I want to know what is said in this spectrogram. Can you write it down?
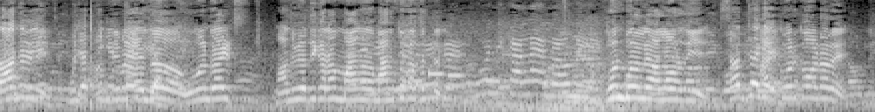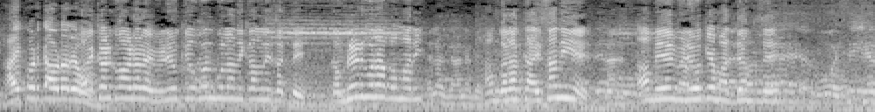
बाद भी मुझे टिकट नहीं राइट्स मानवीय अधिकार हम मांग, तो कर सकते थे वो निकालना है है। कौन बोला ले अलाउड नहीं है? सब जगह। हाईकोर्ट का ऑर्डर है। हाई कोर्ट का ऑर्डर है वो। हाईकोर्ट का ऑर्डर है। वीडियो क्यों कौन बोला निकाल नहीं सकते। कंप्लेंट करो आप हमारी। हम गलत का ऐसा नहीं है। हम ये वीडियो के माध्यम से वो ऐसे ही है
